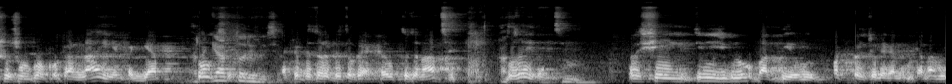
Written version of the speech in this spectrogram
সুসম্পর্কটা নাই একটা গ্যাপ একটা ভেতরে ভেতরে একটা উত্তেজনা আছে। বোঝাই যাচ্ছে তাহলে সেই জিনিসগুলো বাদ দিয়ে উনি ফট করে চলে গেলেন কেন? আমি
